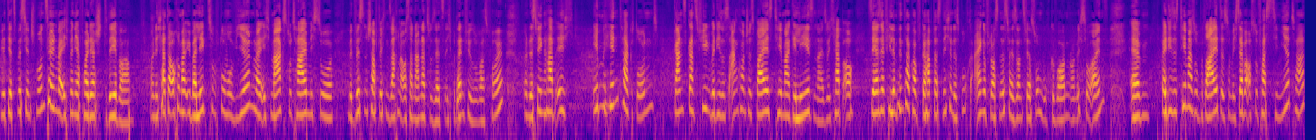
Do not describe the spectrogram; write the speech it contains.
wird jetzt ein bisschen schmunzeln, weil ich bin ja voll der Streber. Und ich hatte auch immer überlegt zu promovieren, weil ich mag es total, mich so mit wissenschaftlichen Sachen auseinanderzusetzen. Ich brenne für sowas voll. Und deswegen habe ich im Hintergrund ganz, ganz viel über dieses Unconscious Bias Thema gelesen. Also ich habe auch sehr, sehr viel im Hinterkopf gehabt, das nicht in das Buch eingeflossen ist, weil sonst wäre es so ein Buch geworden und nicht so eins. Ähm, weil dieses Thema so breit ist und mich selber auch so fasziniert hat.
